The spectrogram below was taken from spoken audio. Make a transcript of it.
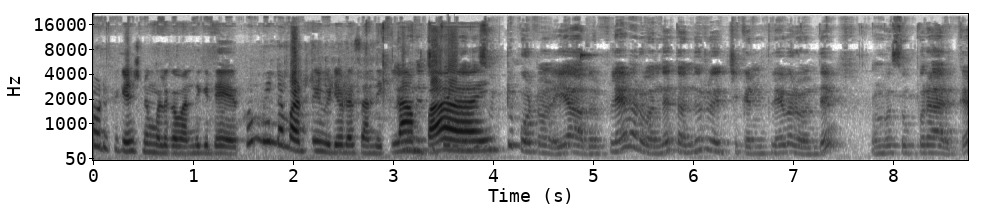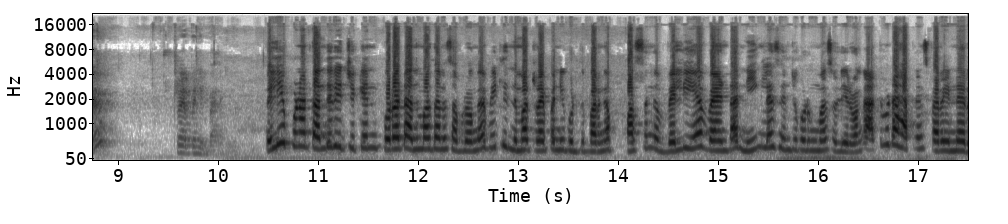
நோட்டிஃபிகேஷன் உங்களுக்கு வந்துகிட்டே இருக்கும். மீண்டும் அடுத்த வீடியோவில் சந்திக்கலாம். பாய் சுட்டு போட்டோம் இல்லையா? அதோட ஃப்ளேவர் வந்து தந்தூரி சிக்கன் ஃப்ளேவர் வந்து ரொம்ப சூப்பரா இருக்கு. ட்ரை பண்ணி பாருங்க. வெளியே போனா தந்தூரி சிக்கன் பரோட்டா அந்த மாதிரி தானே சாப்பிடுவாங்க. வீட்டில் இந்த மாதிரி ட்ரை பண்ணி கொடுத்து பாருங்க. பசங்க வெளியே வேண்டாம் நீங்களே செஞ்சு கொடுங்கமா சொல்லிடுவாங்க. அதை விட ஹாப்பினஸ் வேற என்ன இருக்கு?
